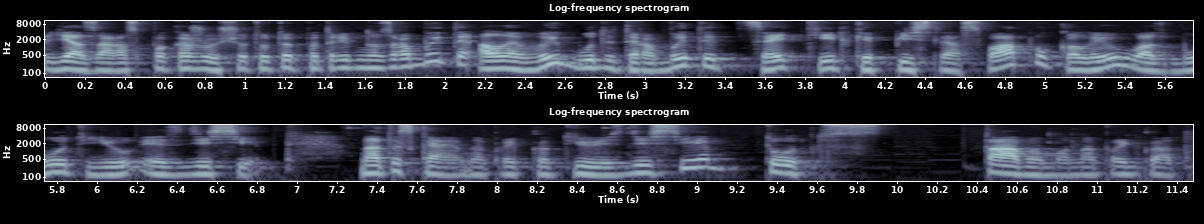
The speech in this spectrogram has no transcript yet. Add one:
я зараз покажу, що тут потрібно зробити, але ви будете робити це тільки після свапу, коли у вас будуть USDC. Натискаємо, наприклад, USDC. Тут ставимо, наприклад,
